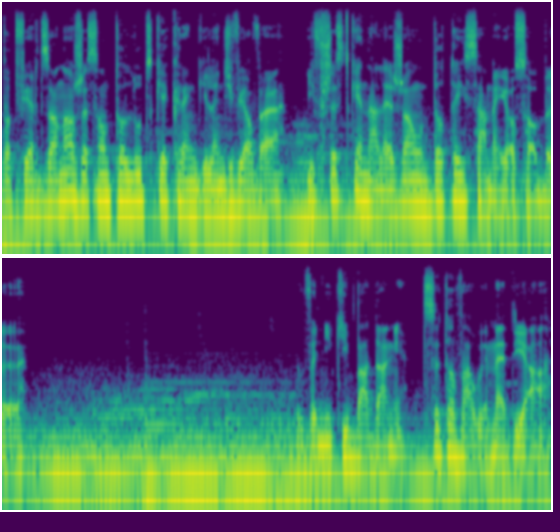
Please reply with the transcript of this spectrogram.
Potwierdzono, że są to ludzkie kręgi lędźwiowe i wszystkie należą do tej samej osoby. Wyniki badań cytowały media.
